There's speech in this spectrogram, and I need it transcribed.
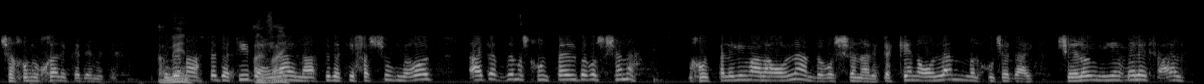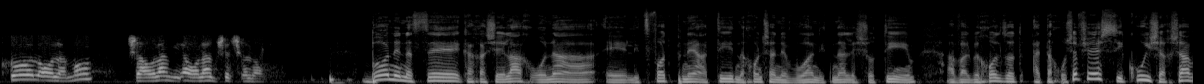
שאנחנו נוכל לקדם את זה. אמן. וזה מעשה דתי בעיניי, מעשה דתי חשוב מאוד. אגב, זה מה שאנחנו נתפלל בראש השנה. אנחנו מתפללים על העולם בראש השנה, לתקן עולם במלכות שדי, שאלוהים יהיה מלך על כל עולמו, שהעולם יהיה עולם של שלום. בואו ננסה, ככה, שאלה אחרונה, אה, לצפות פני העתיד. נכון שהנבואה ניתנה לשוטים, אבל בכל זאת, אתה חושב שיש סיכוי שעכשיו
